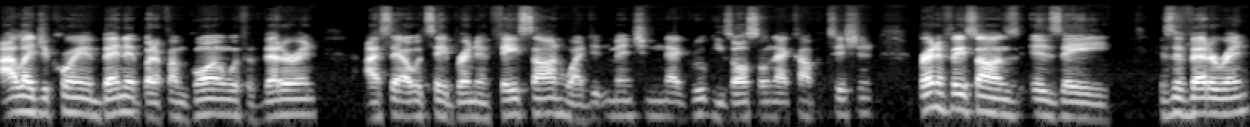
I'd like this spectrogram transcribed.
I like Jakorian Bennett, but if I'm going with a veteran, I say I would say Brandon Facyson, who I didn't mention in that group. He's also in that competition. Brandon Facyson is a is a veteran,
